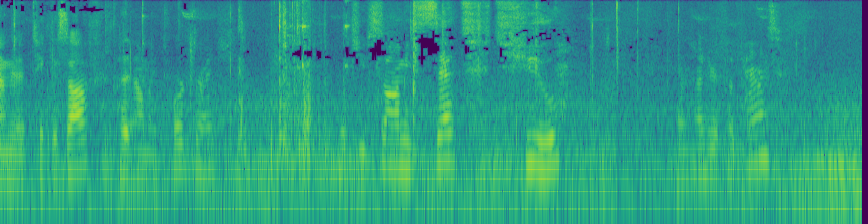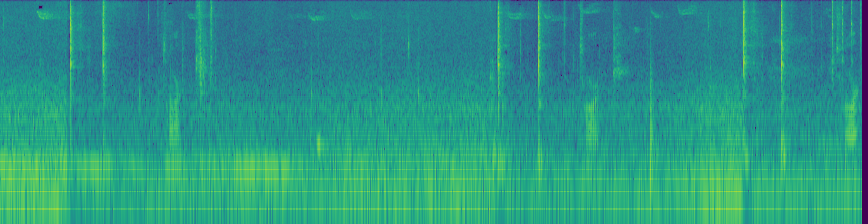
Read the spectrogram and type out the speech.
Now I'm going to take this off and put it on my torque wrench, which you saw me set to 100 foot-pounds. Torque. Torque. Torque.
